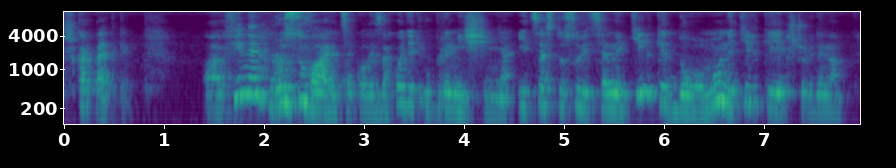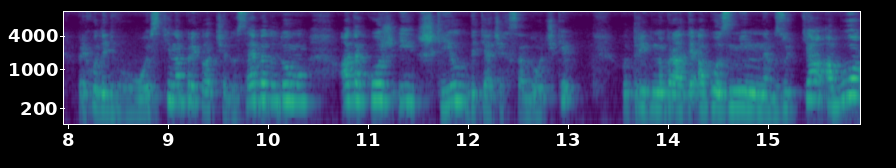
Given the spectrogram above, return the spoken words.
шкарпетки. Фіни роззуваються, коли заходять у приміщення. І це стосується не тільки дому, не тільки якщо людина приходить в гості, наприклад, чи до себе додому, а також і шкіл, дитячих садочків. Потрібно брати або змінне взуття, або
